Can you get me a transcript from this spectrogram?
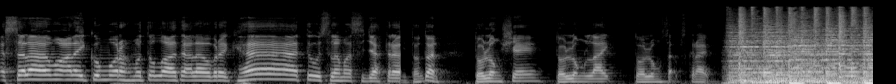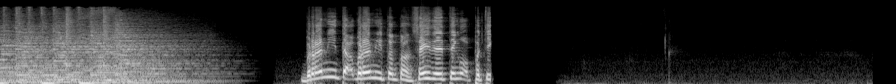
Assalamualaikum warahmatullahi taala wabarakatuh. Selamat sejahtera. Tuan-tuan, tolong share, tolong like, tolong subscribe. Berani tak berani tuan-tuan? Saya dah tengok peti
